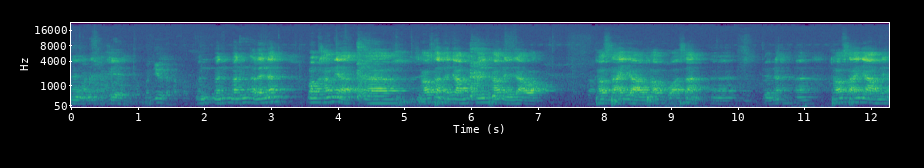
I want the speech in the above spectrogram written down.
อ่าโอเคมันยืดอะครับมันมันมันอะไรนะ บางครั้งเนี่ยอ่าเท้าสั้นยาวเมื่อกี้เท้าไหนยาวอะเท้าซ้ายยาวเท้าขวาสั้นอ่าเดี๋ยวนะอ่าเท้าซ้ายยาวเนี่ย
